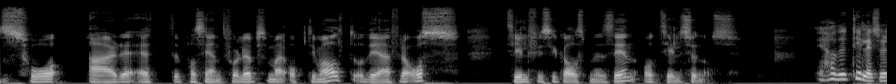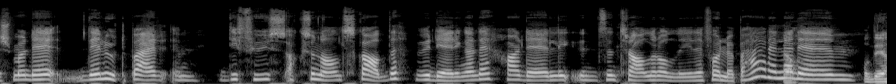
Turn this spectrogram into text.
så er det et pasientforløp som er optimalt, og det er fra oss til fysikalsk medisin og til Sunnaas. Jeg hadde et tilleggsspørsmål. Det, det, jeg lurte på, er diffus aksjonal skade. Vurdering av det. Har det en sentral rolle i det forløpet her, eller ja. det og, det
